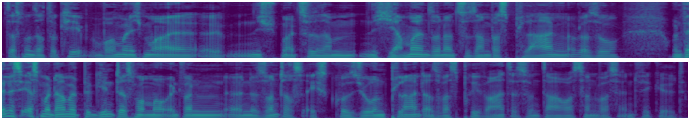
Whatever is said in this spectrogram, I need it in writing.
dass man sagt, okay, wollen wir nicht mal äh, nicht mal zusammen nicht jammern, sondern zusammen was planen oder so. Und wenn es erstmal damit beginnt, dass man mal irgendwann eine Sonntagsexkursion plant, also was Privates und daraus dann was entwickelt.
